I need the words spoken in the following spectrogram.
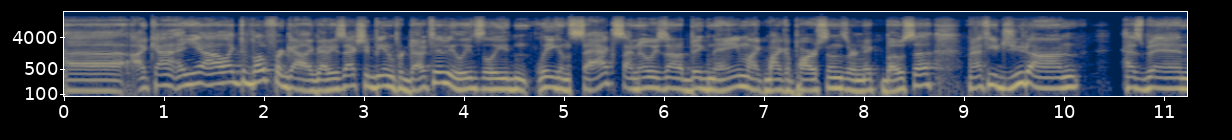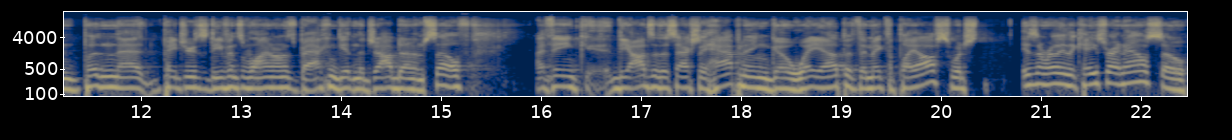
Uh, I kind of yeah, I like to vote for a guy like that. He's actually being productive. He leads the lead, league in sacks. I know he's not a big name like Micah Parsons or Nick Bosa. Matthew Judon has been putting that Patriots defensive line on his back and getting the job done himself. I think the odds of this actually happening go way up if they make the playoffs, which isn't really the case right now. So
